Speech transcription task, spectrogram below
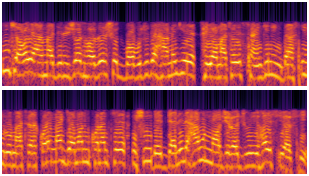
اینکه آقای احمدی نژاد حاضر شد با وجود همه پیامدهای سنگین این بحث این رو مطرح کنه من گمان می‌کنم که ایشون به دلیل همون ماجراجویی های سیاسی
